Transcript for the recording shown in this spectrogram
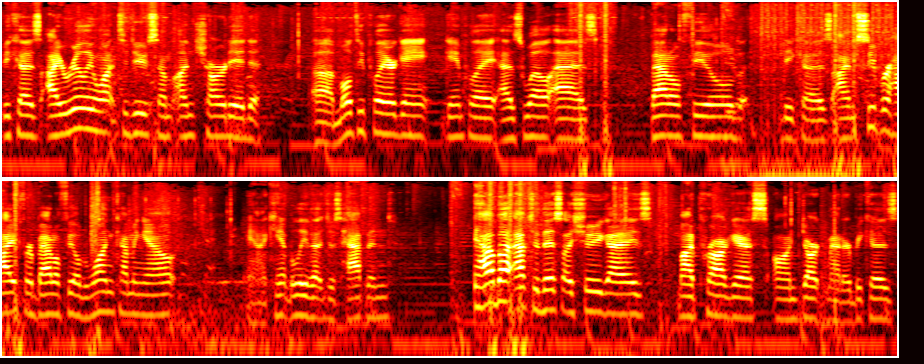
because I really want to do some Uncharted uh, multiplayer game gameplay as well as Battlefield because I'm super hyped for Battlefield 1 coming out and I can't believe that just happened. How about after this I show you guys my progress on Dark Matter because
